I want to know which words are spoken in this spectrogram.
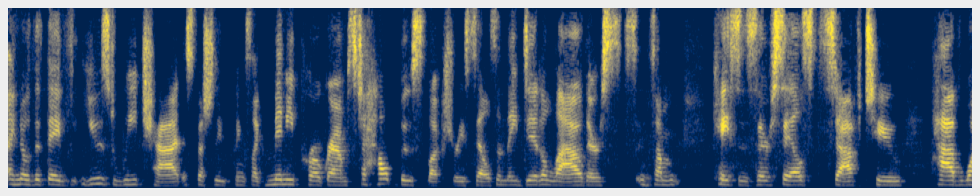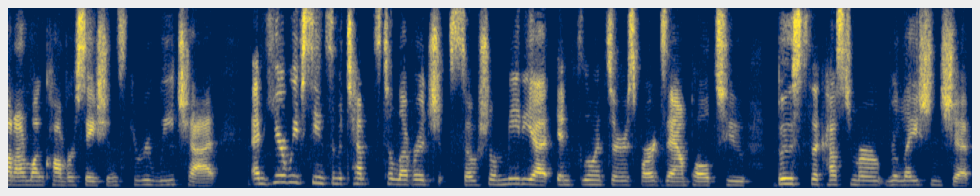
I know that they've used WeChat, especially things like mini programs, to help boost luxury sales. And they did allow their, in some cases, their sales staff to have one on one conversations through WeChat. And here we've seen some attempts to leverage social media influencers, for example, to boost the customer relationship.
